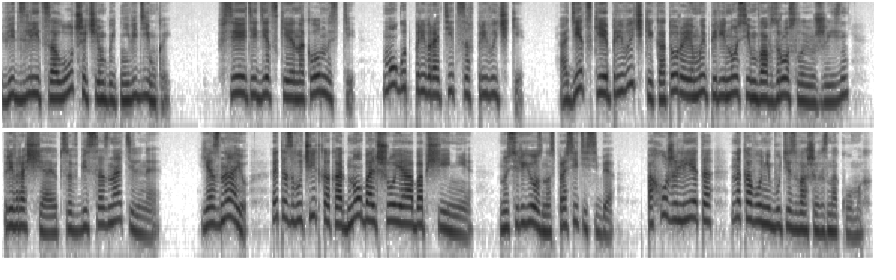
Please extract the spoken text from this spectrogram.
Ведь злиться лучше, чем быть невидимкой. Все эти детские наклонности могут превратиться в привычки. А детские привычки, которые мы переносим во взрослую жизнь, превращаются в бессознательные. Я знаю, это звучит как одно большое обобщение, но серьезно спросите себя, похоже ли это на кого-нибудь из ваших знакомых?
